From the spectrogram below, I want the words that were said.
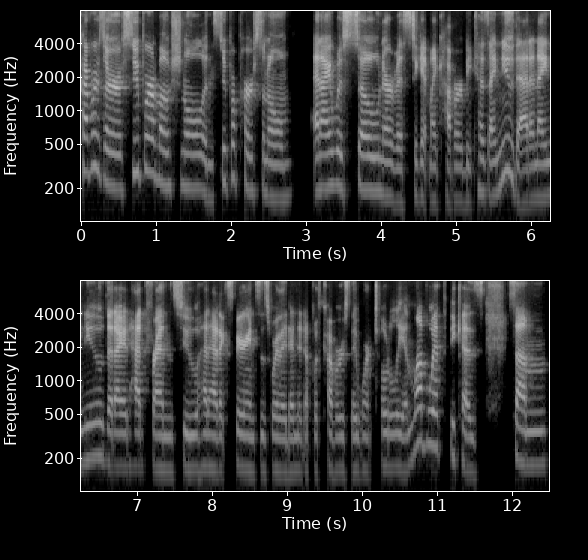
covers are super emotional and super personal and I was so nervous to get my cover because I knew that. And I knew that I had had friends who had had experiences where they'd ended up with covers they weren't totally in love with because some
